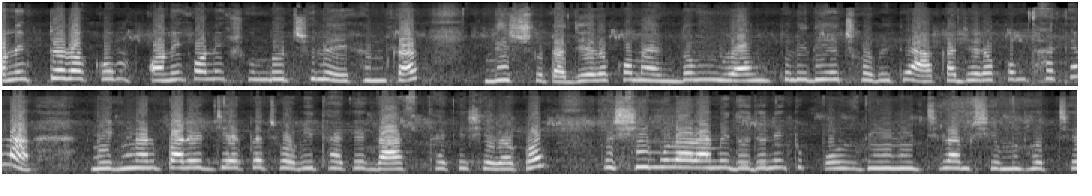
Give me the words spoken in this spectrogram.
অনেকটা রকম, অনেক অনেক সুন্দর ছিল এখানকার দৃশ্যটা। যেরকম একদম রং তুলি দিয়ে ছবিতে আঁকা যেরকম থাকে না, মেঘনার পাড়ের যে একটা ছবি থাকে, গাছ থাকে সেরকম। তো শিমুল আর আমি দুজনে একটু পোজ দিয়ে নিচ্ছিলাম। শিমুল হচ্ছে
